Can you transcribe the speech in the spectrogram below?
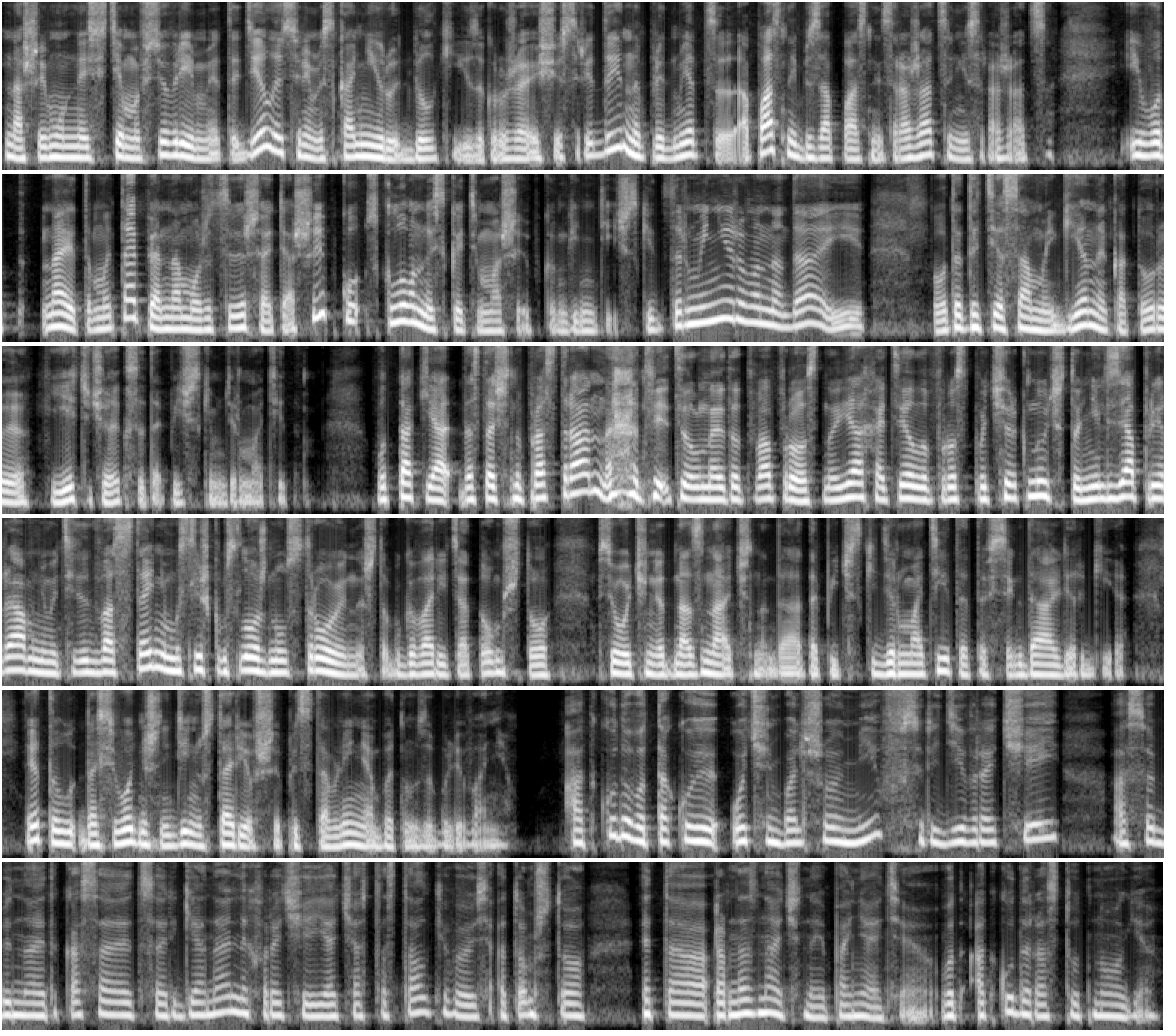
Наша иммунная система все время это делает, все время сканирует белки из окружающей среды на предмет опасный, безопасный, сражаться, не сражаться. И вот на этом этапе она может совершать ошибку, склонность к этим ошибкам генетически детерминирована, да, и вот это те самые гены, которые есть у человека с атопическим дерматитом. Вот так я достаточно пространно ответила на этот вопрос, но я хотела просто подчеркнуть, что нельзя приравнивать эти два состояния. Мы слишком сложно устроены, чтобы говорить о том, что все очень однозначно. Да? Атопический дерматит – это всегда аллергия. Это на сегодняшний день устаревшее представление об этом заболевании. Откуда вот такой очень большой миф среди врачей, особенно это касается региональных врачей, я часто сталкиваюсь о том, что это равнозначные понятия. Вот откуда растут ноги?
